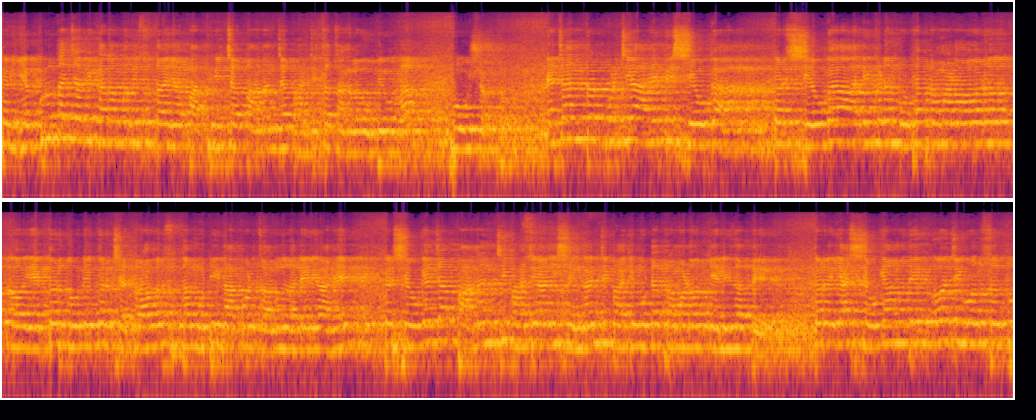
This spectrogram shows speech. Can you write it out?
तर यकृताच्या विकारामध्ये सुद्धा या पाथरीच्या पानांच्या भाजीचा चांगला उपयोग हा होऊ शकतो. त्याच्यानंतर पुढची आहे ती शेवगा. तर शेवगा अलीकडं मोठ्या प्रमाणावर एकर दोन एकर क्षेत्रावर सुद्धा मोठी लागवड चालू झालेली आहे. तर शेवग्याच्या पानांची भाजी आणि शेंगांची भाजी मोठ्या प्रमाणावर केली जाते. तर या शेवग्यामध्ये अजीवनसत्व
